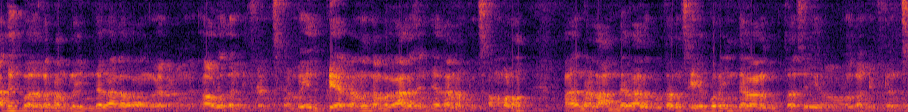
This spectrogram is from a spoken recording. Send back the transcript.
அதுக்கு பதிலாக நம்மள இந்த வேலை வாங்குறாங்க. அவ்வளோதான் டிஃப்ரென்ஸ் நம்ம எப்படியா இருந்தாலும் நம்ம வேலை செஞ்சால் தான் நம்மளுக்கு சம்பளம். அதனால் அந்த வேலை கொடுத்தாலும் செய்ய போகிறோம் இந்த வேலை கொடுத்தா செய்கிறோம் அவ்வளோதான் டிஃப்ரென்ஸ்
